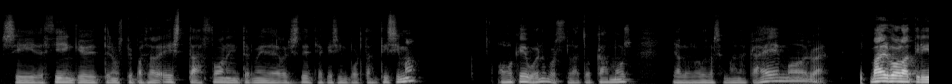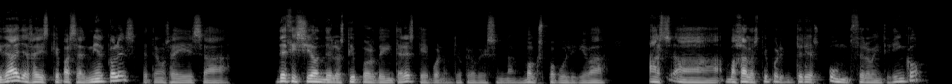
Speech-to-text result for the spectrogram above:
si deciden que tenemos que pasar esta zona intermedia de resistencia que es importantísima, o que, bueno, pues la tocamos y a lo largo de la semana caemos. va a haber volatilidad, ya sabéis qué pasa el miércoles, que tenemos ahí esa decisión de los tipos de interés, que, bueno, yo creo que es una Vox Populi que va a, bajar los tipos de interés un 0,25.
